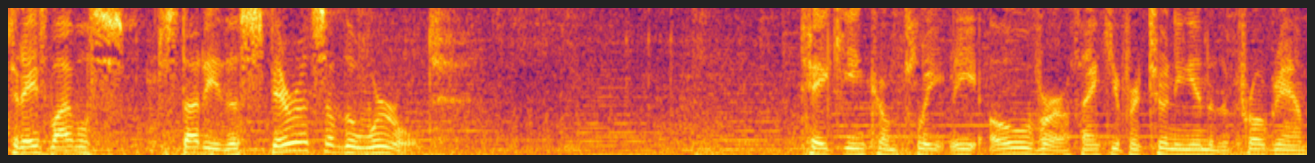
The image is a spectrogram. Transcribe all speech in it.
Today's Bible study, The Spirits of the World taking completely over. Thank you for tuning into the program.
